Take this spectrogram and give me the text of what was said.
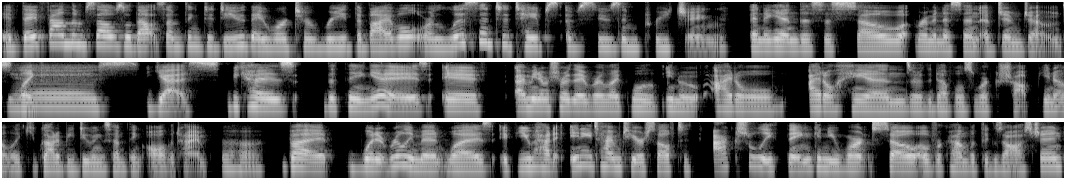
If they found themselves without something to do, they were to read the Bible or listen to tapes of Susan preaching. And again, this is so reminiscent of Jim Jones. Like, Yes. yes, because the thing is, if I mean, I'm sure they were like, well, you know, idle, idle hands or the devil's workshop. You know, like you've got to be doing something all the time. Uh-huh. But what it really meant was, if you had any time to yourself to actually think, and you weren't so overcome with exhaustion,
